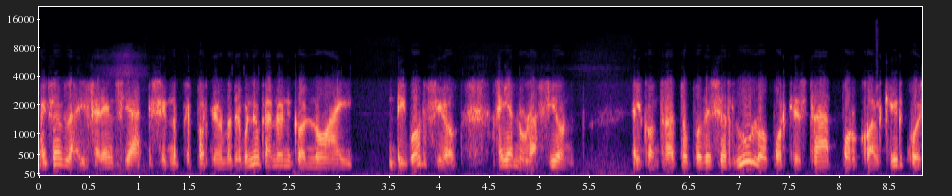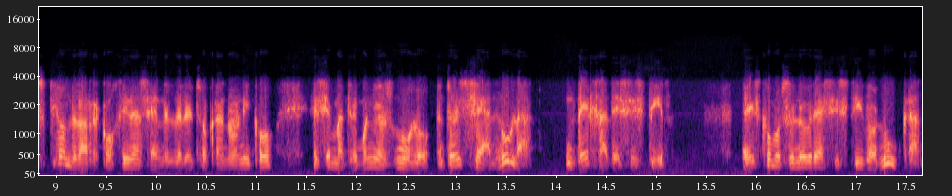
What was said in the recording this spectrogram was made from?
Esa es la diferencia, porque en el matrimonio canónico no hay divorcio, hay anulación el contrato puede ser nulo porque está por cualquier cuestión de las recogidas en el derecho canónico, ese matrimonio es nulo. Entonces se anula, deja de existir. Es como si no hubiera existido nunca.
